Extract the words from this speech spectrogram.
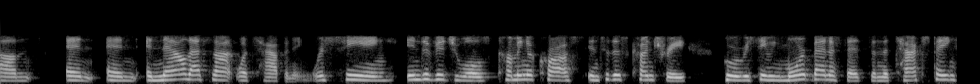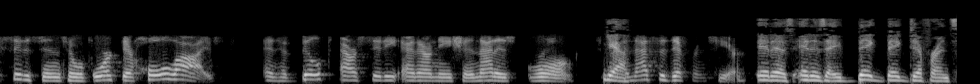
Um, and and and now that's not what's happening. We're seeing individuals coming across into this country who are receiving more benefits than the tax-paying citizens who have worked their whole lives and have built our city and our nation, and that is wrong. Yeah. And that's the difference here. It is. It is a big, big difference.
